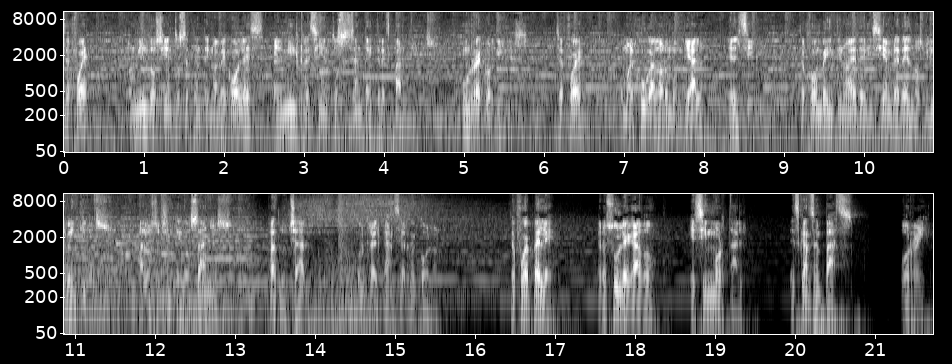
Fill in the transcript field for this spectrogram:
Se fue con 1.279 goles en 1.363 partidos, un récord Guinness. Se fue como el jugador mundial del siglo. Se fue un 29 de diciembre del 2022, a los 82 años tras luchar contra el cáncer de colon. Se fue Pelé, pero su legado es inmortal. Descansa en paz, oh rey.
